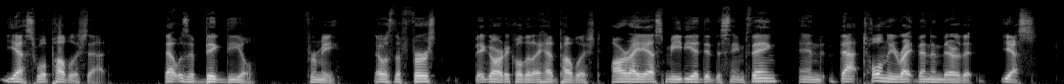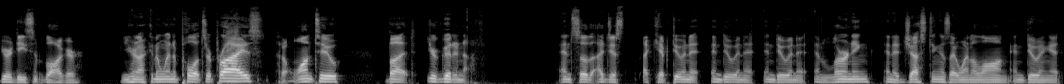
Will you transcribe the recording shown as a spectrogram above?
yes, we'll publish that. That was a big deal for me. That was the first big article that I had published. RIS Media did the same thing. And that told me right then and there that, yes, you're a decent blogger. You're not going to win a Pulitzer Prize. I don't want to, but you're good enough. And so I just I kept doing it and doing it and doing it and learning and adjusting as I went along and doing it.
